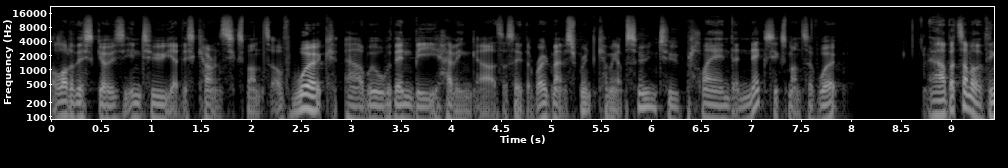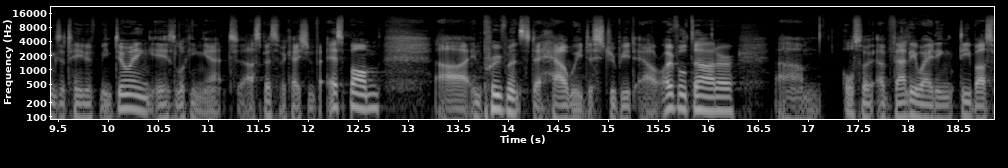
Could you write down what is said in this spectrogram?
A lot of this goes into yeah, this current six months of work. Uh, we will then be having, uh, as I say, the roadmap sprint coming up soon to plan the next six months of work. Uh, but some of the things the team have been doing is looking at uh, specification for SBOM, uh, improvements to how we distribute our oval data, um, also evaluating dbus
